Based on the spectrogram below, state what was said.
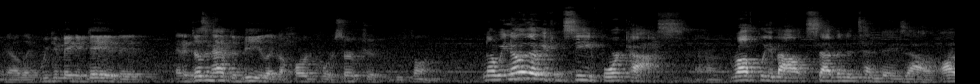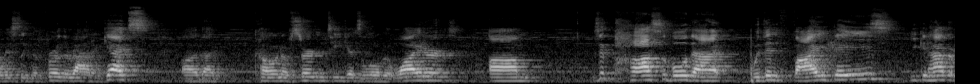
You know, like we can make a day of it, and it doesn't have to be like a hardcore surf trip to be fun. Now, we know that we can see forecasts Uh-huh. roughly about 7 to 10 days out. Obviously, the further out it gets, uh, that cone of certainty gets a little bit wider. Um, is it possible that within five days you can have a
